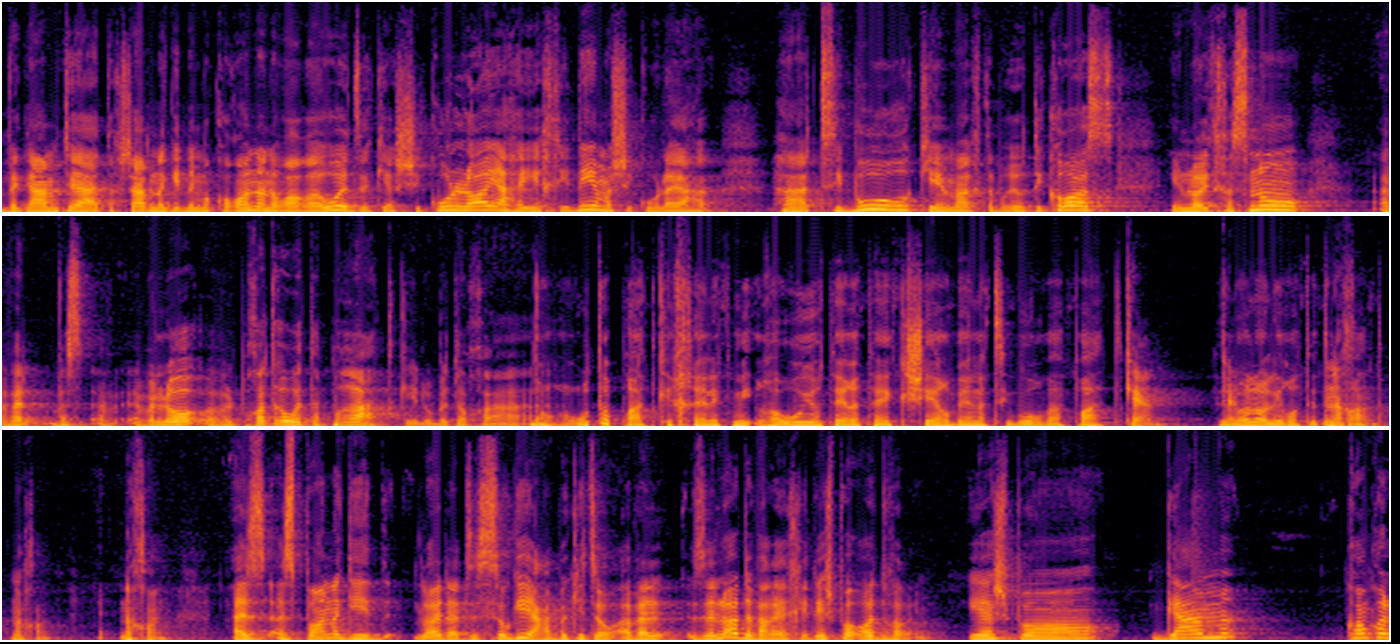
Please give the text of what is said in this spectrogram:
וגם, את יודעת, עכשיו נגיד עם הקורונה נורא ראו את זה, כי השיקול לא היה היחידים, השיקול היה הציבור, כי מערכת הבריאות תקרוס, אם לא יתחסנו, אבל, אבל לא, אבל פחות ראו את הפרט, כאילו, בתוך ה... לא, ראו את הפרט כחלק מ... ראו יותר את ההקשר בין הציבור והפרט. כן. זה כן. לא לא לראות את נכון, הפרט. נכון, נכון. אז, אז פה נגיד, לא יודעת, זו סוגיה בקיצור, אבל זה לא הדבר היחיד, יש פה עוד דברים. יש פה גם, קודם כל,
